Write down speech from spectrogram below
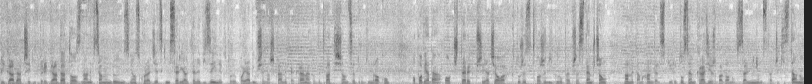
Brygada, czyli Brygada, to znany w całym byłym Związku Radzieckim serial telewizyjny, który pojawił się na szklanych ekranach w 2002 roku. Opowiada o czterech przyjaciołach, którzy stworzyli grupę przestępczą. Mamy tam handel spirytusem, kradzież wagonów z aluminium z Tadżykistanu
